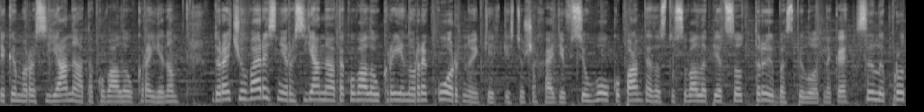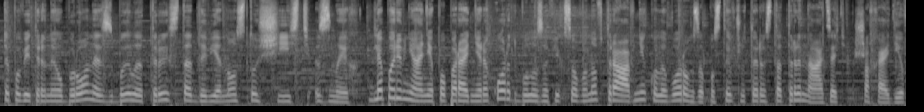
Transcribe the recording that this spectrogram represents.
якими росіяни атакували Україну. До речі, у вересні росіяни атакували Україну рекордною кількістю шахедів. Всього окупанти застосували 503 безпілотники. Сили протиповітряної оборони збили 396 з них. Для порівняння попередній рекорд було зафіксовано в травні, коли ворог запустив 413 шахедів.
